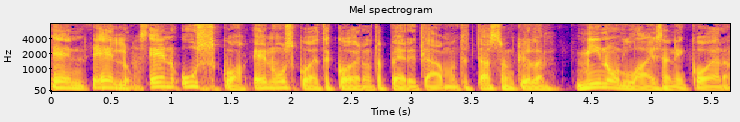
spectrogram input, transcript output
En, en, en, usko, en usko, että koiralta peritään, mutta tässä on kyllä minunlaiseni koira.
